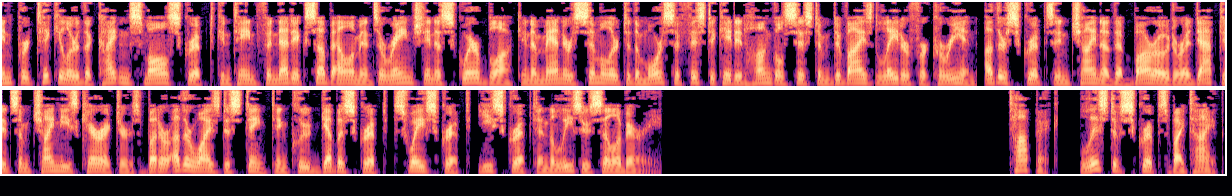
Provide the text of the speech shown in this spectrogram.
In particular the Khitan small script contained phonetic sub-elements arranged in a square block in a manner similar to the more sophisticated Hangul system devised later for Korean. Other scripts in China that borrowed or adapted some Chinese characters but are otherwise distinct include Geba script, Sui script, Yi script and the Lisu syllabary. List of scripts by type.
